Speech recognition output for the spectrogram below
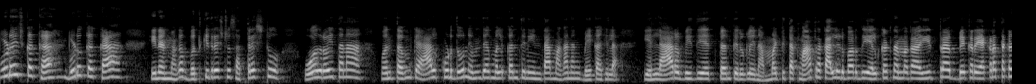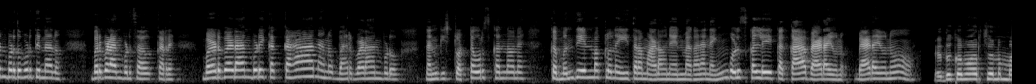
ಬುಡೇಜ್ ಕಕ್ಕ ಬುಡು ಕಕ್ಕ ಈ ನನ್ನ ಮಗ ಬದುಕಿದ್ರೆಷ್ಟು, ಸತ್ತರೆಷ್ಟು? ಹೋದ್ರೋಯ್ತಾನ. ಒಂದು ತಮ್ಗೆ ಹಾಲು ಕುಡ್ದು ನಿಮ್ದೇ ಮಲ್ಕಂತೀನಿ ಇಂಥ ಮಗ ನಂಗೆ ಬೇಕಾಗಿಲ್ಲ. ಎಲ್ಲಾರು ಬೀದಿ ಎತ್ಕಂತಿರ್ಲಿ ನಮ್ಮ ಮಟ್ಟಿ ತಕ್ಕ ಮಾತ್ರ ಕಾಲಿಡಬಾರ್ದು ಎಲ್ಕಟ್ ನನ್ನ ಮಗ ಬೇಕಾರೆ ಯಾಕಡೆ ತಗೊಂಡು ಬಡ್ದು ಬಿಡ್ತೀನಿ ನಾನು. ಬರಬೇಡ ಅನ್ಬಿಡು ಸಾವುಕಾರೆ ಬಡಬೇಡ ಅನ್ಬಿಡಿ ಕಕ್ಕ ನನಗೆ ಬರಬೇಡ ಅನ್ಬಿಡು. ನನಗೆ ಇಷ್ಟು ಹೊಟ್ಟೆ ಉರ್ಸ್ಕೊಂಡವನೆ ಕ ಮಂದಿ ಹೆಣ್ಮಕ್ಳು ಈ ಥರ ಮಾಡೋನೆ ನನ್ನ ಮಗ ನಾನು ಹೆಂಗೆ ಉಳಿಸ್ಕೊಳ್ಳಿ ಕಕ್ಕ ಬೇಡ ಇವನು ಬೇಡ ಇವನು. ಎದಕ್ಕೆ ಮಾರ್ಚನಮ್ಮ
